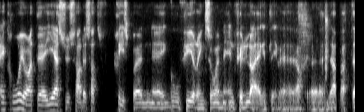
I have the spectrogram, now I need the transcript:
jeg tror jo at eh, Jesus hadde satt pris på en eh, god fyring som en, en fyller, egentlig. Eh, eh, det hadde vært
